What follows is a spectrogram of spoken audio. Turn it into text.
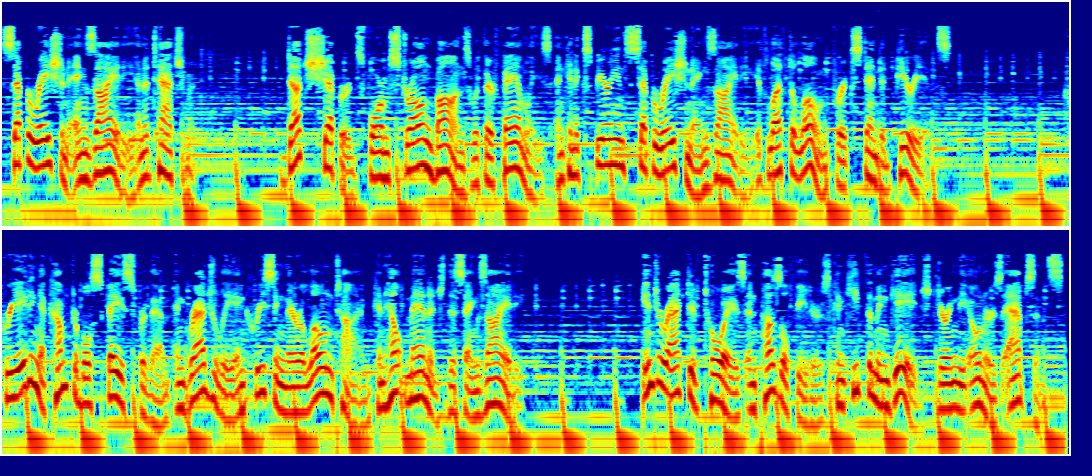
Separation anxiety and attachment. Dutch Shepherds form strong bonds with their families and can experience separation anxiety if left alone for extended periods. Creating a comfortable space for them and gradually increasing their alone time can help manage this anxiety. Interactive toys and puzzle feeders can keep them engaged during the owner's absence.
